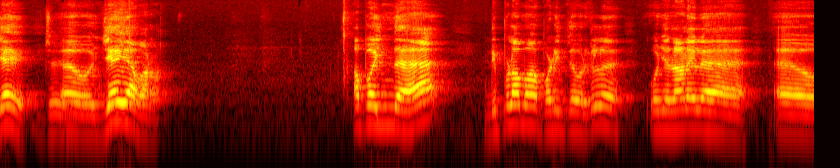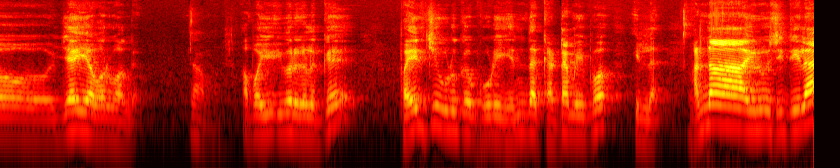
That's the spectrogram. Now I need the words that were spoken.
ஜே ஜேயா வர்றான். அப்போ இந்த டிப்ளமா படித்தவர்கள் கொஞ்ச நாளையில் ஜேயா வருவாங்க. அப்போ இவர்களுக்கு பயிற்சி கொடுக்கக்கூடிய எந்த கட்டமைப்பும் இல்லை. அண்ணா யூனிவர்சிட்டியில்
